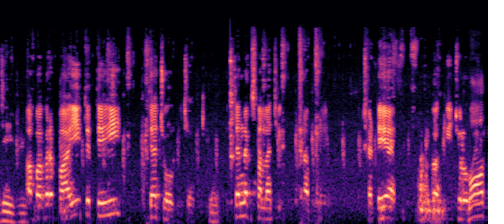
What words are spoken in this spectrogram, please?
ਜੀ ਜੀ। ਆਪਾਂ ਫਿਰ 22 ਤੇ 23 ਤੇ 24 ਚ ਤਿੰਨ ਕੁ ਸਾਲਾਂ ਚ ਆਪਣੇ ਛੱਡੇ ਆ। ਤੇ ਬਾਕੀ ਚਲੋ ਬਹੁਤ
